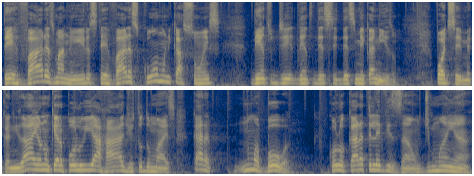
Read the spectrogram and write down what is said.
ter várias maneiras, ter várias comunicações dentro, de, dentro desse, desse mecanismo. Pode ser mecanismo, ah, eu não quero poluir a rádio e tudo mais. Cara, numa boa, colocar a televisão de manhã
